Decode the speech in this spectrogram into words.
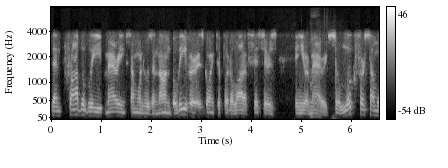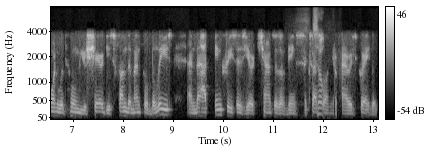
then probably marrying someone who's a non-believer is going to put a lot of fissures in your marriage. So look for someone with whom you share these fundamental beliefs, and that increases your chances of being successful so, in your marriage greatly.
